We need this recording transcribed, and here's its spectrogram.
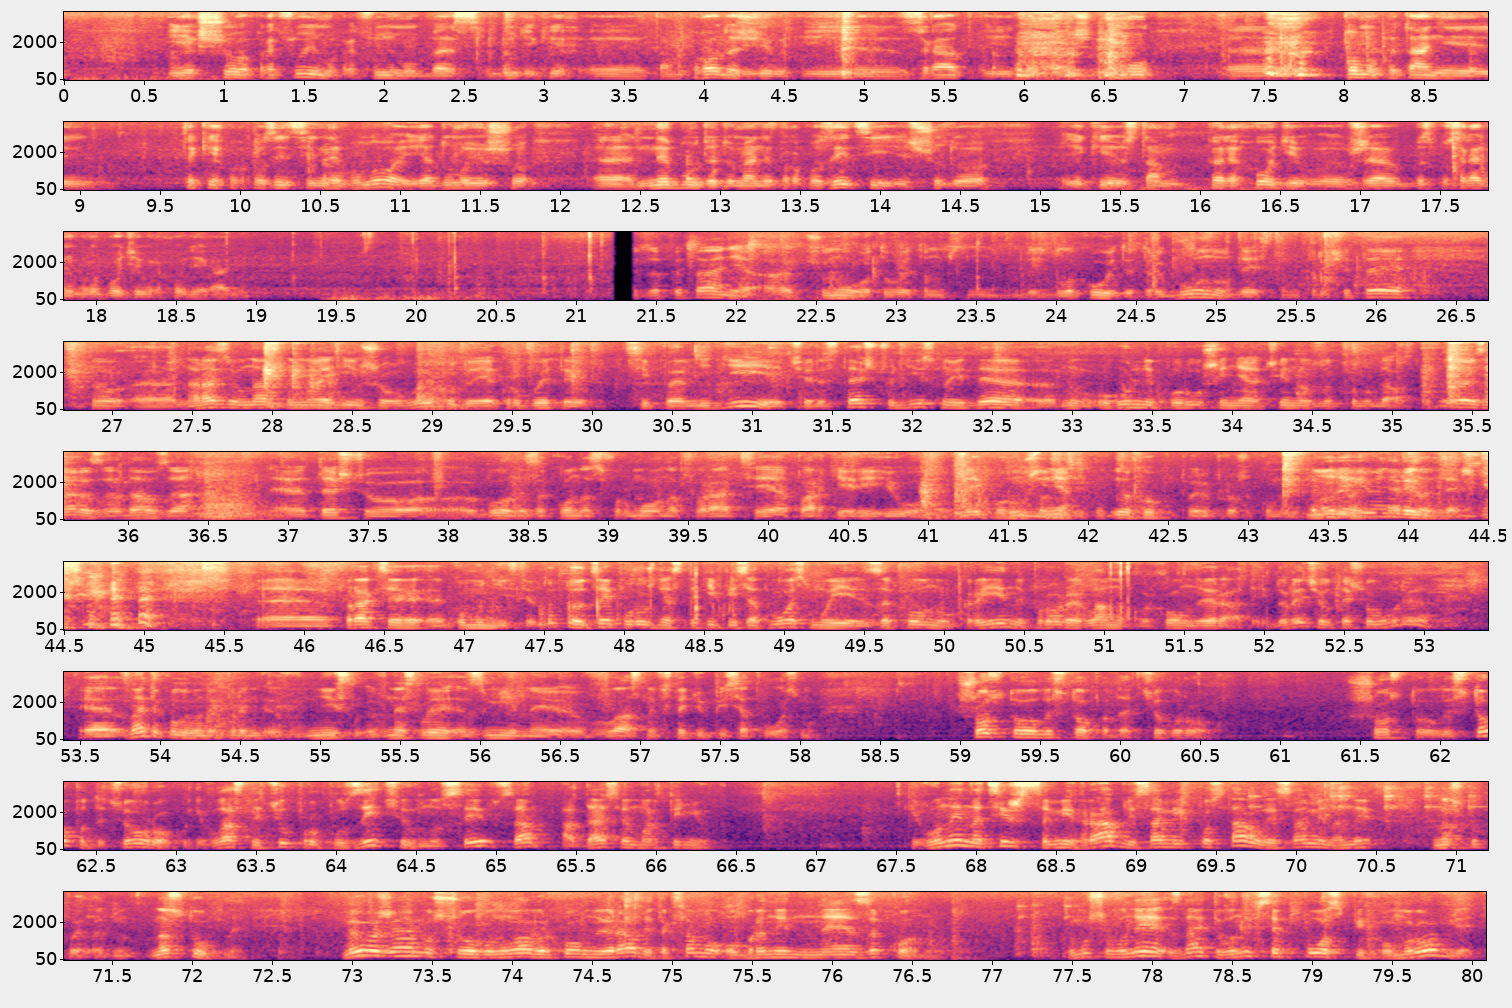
І якщо працюємо, працюємо без будь-яких е, там продажів і е, зрад і так далі. Тому е, в тому питанні таких пропозицій не було. І я думаю, що не буде до мене пропозицій щодо якихось там переходів вже безпосередньо в роботі в Верховній Раді. Запитання, а чому от ви там десь блокуєте трибуну, десь там кричите? Ну, наразі у нас немає іншого виходу, як робити ці певні дії через те, що дійсно йде е, ну, огульне порушення чинного законодавства. Ну, Я зараз згадав за е, те, що була незаконно сформована фракція партії регіону. Це порушення, ну, перепрошую, комуністів. Ну, Регіони теж. Е, фракція комуністів. Тобто це порушення статті 58 закону України про регламент Верховної Ради. І, до речі, те, що говорили, е, знаєте, коли вони внесли зміни власне в статтю 58? 6 листопада цього року. 6 листопада цього року. І власне цю пропозицію вносив сам Адася Мартинюк. І вони на ці ж самі граблі самі їх поставили і самі на них наступили. Наступне. Ми вважаємо, що голова Верховної Ради так само обраний незаконно. Тому що вони, знаєте, вони все поспіхом роблять,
